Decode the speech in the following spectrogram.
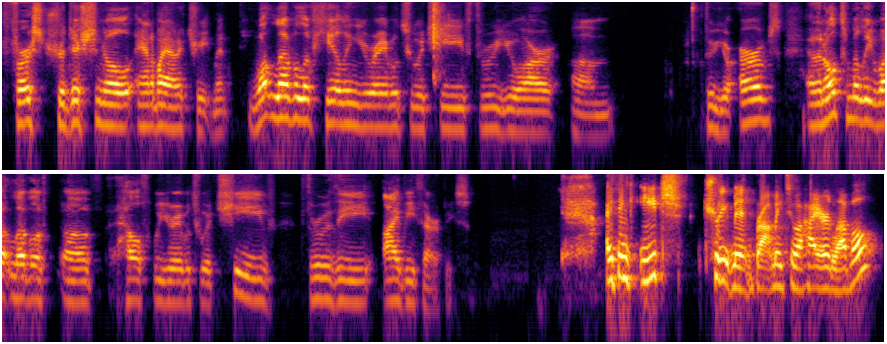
first traditional antibiotic treatment. What level of healing you were able to achieve through your um, through your herbs and then ultimately what level of, of health were you able to achieve through the iv therapies? I think each treatment brought me to a higher level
